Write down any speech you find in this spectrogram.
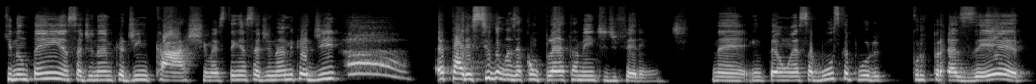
que não tem essa dinâmica de encaixe, mas tem essa dinâmica de ah, é parecido, mas é completamente diferente, né? Então essa busca por, por prazer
